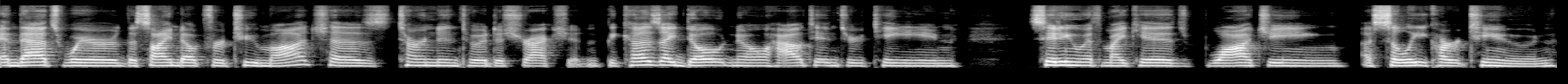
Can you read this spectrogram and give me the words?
and that's where the signed up for too much has turned into a distraction because I don't know how to entertain sitting with my kids watching a silly cartoon,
